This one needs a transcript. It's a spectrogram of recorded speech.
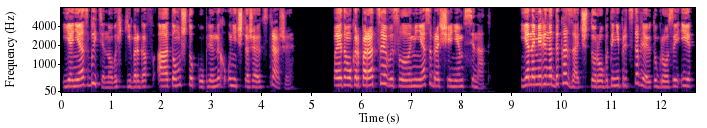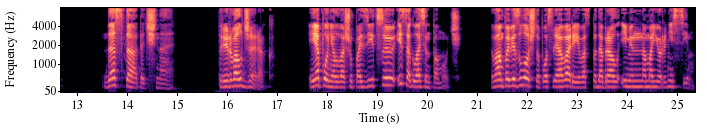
Я не о сбыте новых киборгов, а о том, что купленных уничтожают стражи. Поэтому корпорация выслала меня с обращением в Сенат. Я намерена доказать, что роботы не представляют угрозы и... «Достаточно», — прервал Джерак. «Я понял вашу позицию и согласен помочь. Вам повезло, что после аварии вас подобрал именно майор Несим.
